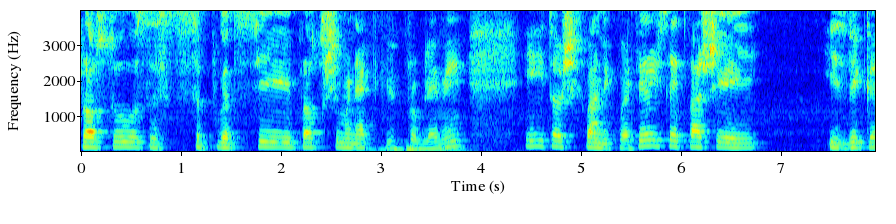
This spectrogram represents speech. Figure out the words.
просто с съпругата си просто ще има някакви проблеми и той ще хване квартира и след това ще извика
